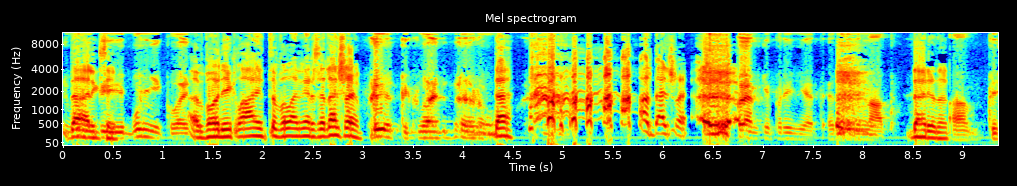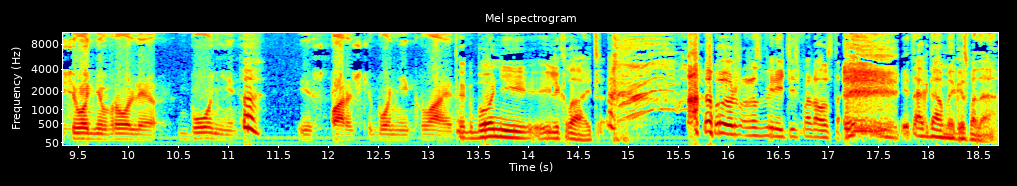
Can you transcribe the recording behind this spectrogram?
Да, Алексей. Бонни и Клайд. Бонни и Клайд, это была версия. Дальше? Привет, ты Клайд Бэрроу. Да. Дальше. Фрэнки, привет, это Ренат. Да, Ренат. А, ты сегодня в роли Бонни из парочки Бонни и Клайд. Так Бонни или Клайд? Вы уже разберитесь, пожалуйста. Итак, дамы и господа.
